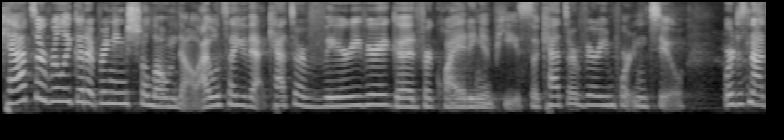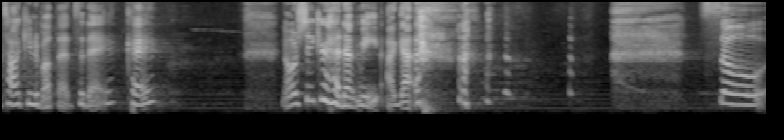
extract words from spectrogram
Cats are really good at bringing shalom, though. I will tell you that. Cats are very, very good for quieting and peace. So cats are very important too. We're just not talking about that today, okay? No, shake your head at me. I got. so,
